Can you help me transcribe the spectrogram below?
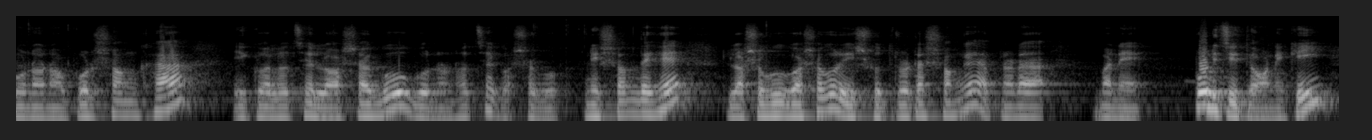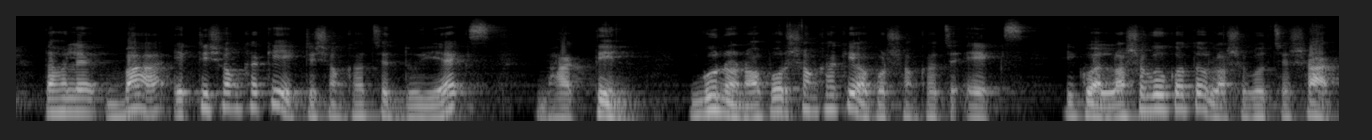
গুণন অপর সংখ্যা ইকুয়াল হচ্ছে লসাগু, গুণন হচ্ছে গসাগু। নিঃসন্দেহে লসাগু, গসাগুর এই সূত্রটার সঙ্গে আপনারা মানে পরিচিত অনেকেই। তাহলে বা একটি সংখ্যা কি? একটি সংখ্যা হচ্ছে দুই এক্স ভাগ তিন। গুণন অপর সংখ্যা কি? অপর সংখ্যা হচ্ছে এক্স ইকুয়াল লসাগু কত? লসাগু হচ্ছে ষাট।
